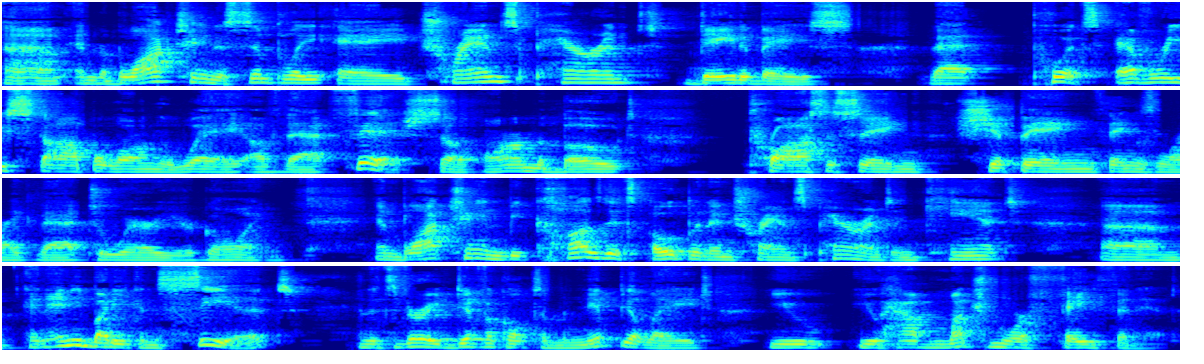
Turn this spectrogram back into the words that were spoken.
Um, and the blockchain is simply a transparent database that puts every stop along the way of that fish. So on the boat, processing, shipping, things like that to where you're going. And blockchain, because it's open and transparent and can't, um, and anybody can see it, and it's very difficult to manipulate, you, you have much more faith in it.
